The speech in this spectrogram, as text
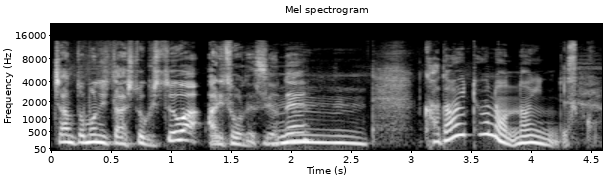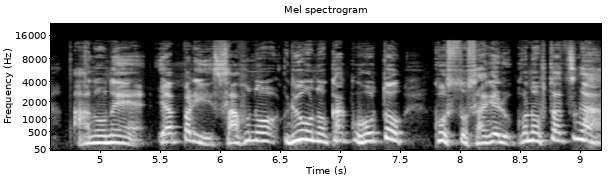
ちゃんとモニターしておく必要はありそうですよね。課題というのはないんですか？あのねやっぱり SAF の量の確保とコスト下げる。この2つが、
